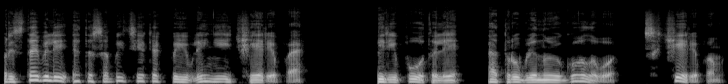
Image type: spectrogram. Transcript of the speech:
представили это событие как появление черепа. Перепутали отрубленную голову с черепом.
